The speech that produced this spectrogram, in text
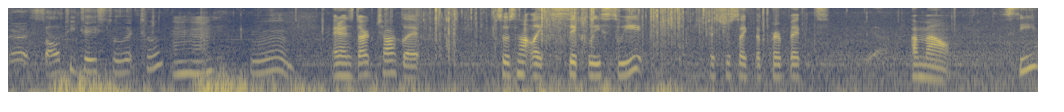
Got a salty taste to it too. Mm-hmm. Mm. And it's dark chocolate, so it's not like sickly sweet. It's just like the perfect amount. See?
